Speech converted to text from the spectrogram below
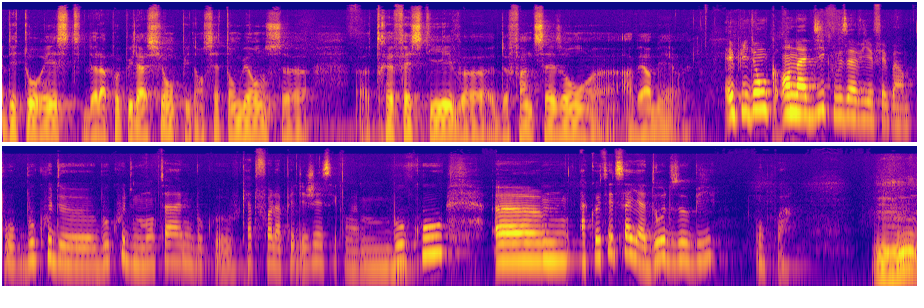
des touristes, de la population, puis dans cette ambiance très festive de fin de saison à Verbier. Et puis donc, on a dit que vous aviez fait ben, beaucoup, de, beaucoup de montagnes, beaucoup, quatre fois la PDG, c'est quand même beaucoup. Euh, à côté de ça, il y a d'autres hobbies ou pas? Mhm.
